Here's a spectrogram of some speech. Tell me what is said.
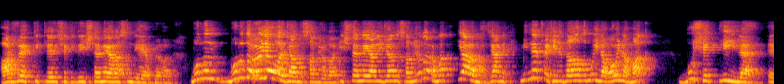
arzu ettikleri şekilde işlerine yarasın diye yapıyorlar. Bunun bunu da öyle olacağını sanıyorlar. İşlerine yarayacağını sanıyorlar ama yaramaz. Yani milletvekili dağılımıyla oynamak bu şekliyle e,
